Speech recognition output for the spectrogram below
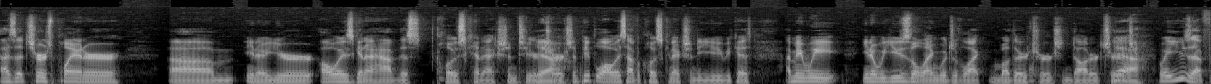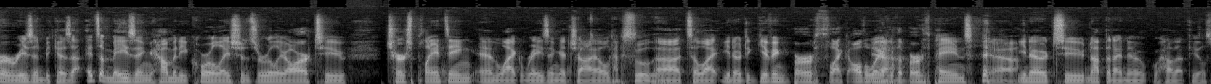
as a church planner um, you know, you're always going to have this close connection to your Yeah. church, and people always have a close connection to you because, I mean, we, you know, we use the language of like mother church and daughter church. Yeah. We use that for a reason because it's amazing how many correlations there really are to church planting and like raising a child. absolutely Uh, to like you know to giving birth like all the way Yeah. to the birth pains Yeah. you know to not that i know how that feels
